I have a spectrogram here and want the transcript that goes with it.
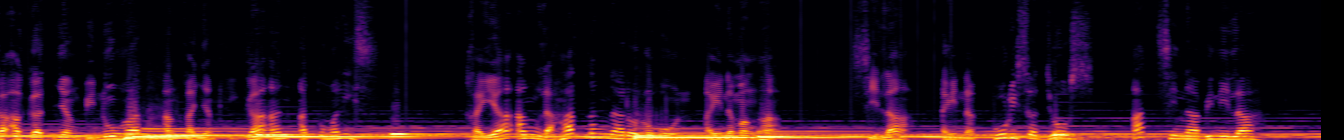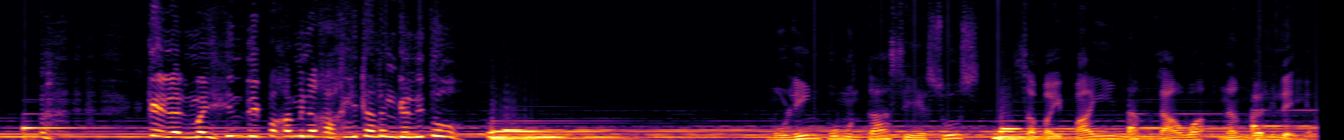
Kaagad niyang binuhat ang kanyang higaan at umalis. Kaya ang lahat ng naroroon ay namangha. Sila ay nagpuri sa Diyos at sinabi nila, Kailan may hindi pa kami nakakita ng ganito? Muling pumunta si Jesus sa baybayin ng lawa ng Galilea.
